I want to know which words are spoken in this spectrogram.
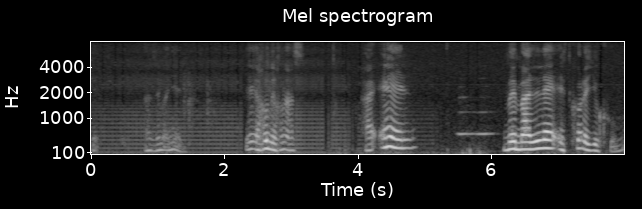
כן. אז זה מעניין. איך הוא נכנס? האל ממלא את כל היקום,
